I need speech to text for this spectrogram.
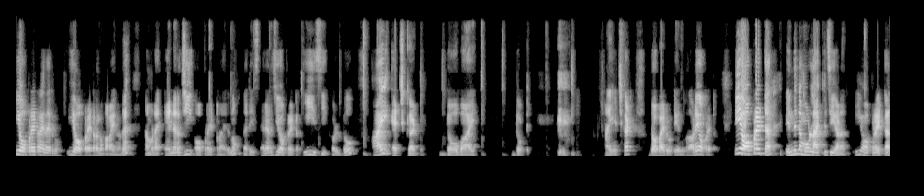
ഈ ഓപ്പറേറ്റർ ഏതായിരുന്നു? ഈ ഓപ്പറേറ്റർ എന്ന് പറയുന്നത് നമ്മുടെ എനർജി ഓപ്പറേറ്റർ ആയിരുന്നു. That is energy operator e is equal to i h cut doe by dot i h cut doe by dot എന്നുള്ളതാണ് ഈ ഓപ്പറേറ്റർ ഈ ഓപ്പറേറ്റർ എന്തിന്റെ മുകളിൽ ആക്ട് ചെയ്യാണ്? ഈ ഓപ്പറേറ്റർ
